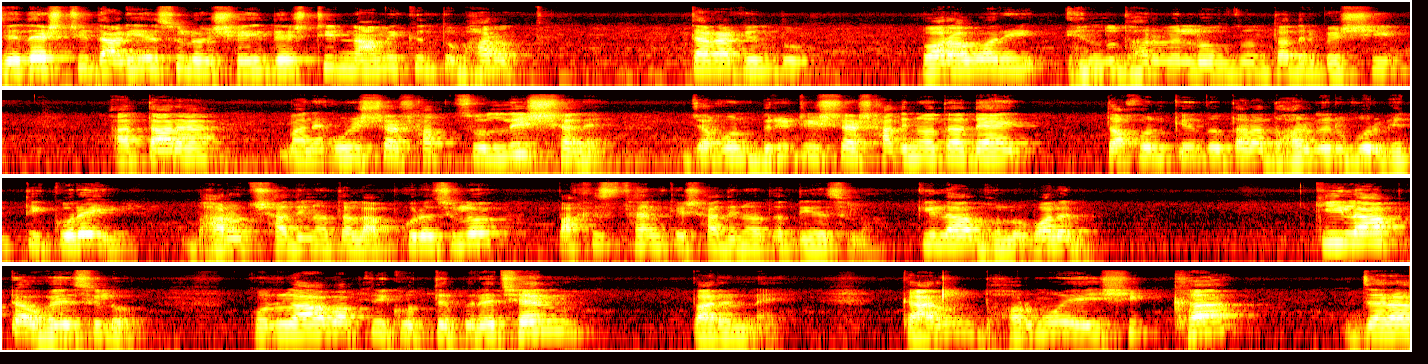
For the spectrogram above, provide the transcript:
যে দেশটি দাঁড়িয়েছিল, সেই দেশটির নামই কিন্তু ভারত। তারা কিন্তু বরাবরই হিন্দু ধর্মের লোকজন তাদের বেশি। আর তারা মানে উনিশশো সাতচল্লিশ সালে যখন ব্রিটিশরা স্বাধীনতা দেয়, তখন কিন্তু তারা ধর্মের উপর ভিত্তি করেই ভারত স্বাধীনতা লাভ করেছিল। পাকিস্তানকে স্বাধীনতা দিয়েছিল। কী লাভ হলো বলেন? কী লাভটা হয়েছিল? কোনো লাভ আপনি করতে পেরেছেন? পারেন নাই। কারণ ধর্ম, এই শিক্ষা যারা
